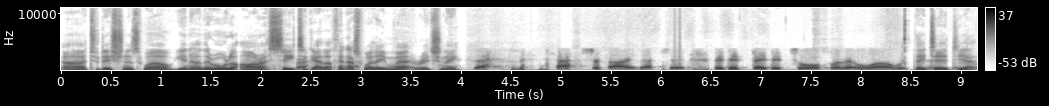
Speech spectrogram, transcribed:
uh, tradition as well. You know, they're all at RSC together. I think that's where they met originally. That's right. That's it. They did. They did tour for a little while. With, They uh, did, yeah.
